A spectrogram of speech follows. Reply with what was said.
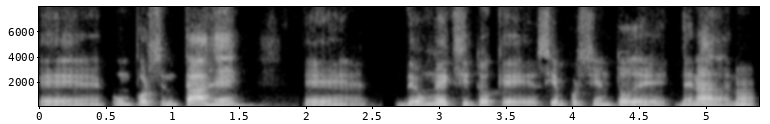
eh, un porcentaje eh, de un éxito que 100% de, de nada, ¿no?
